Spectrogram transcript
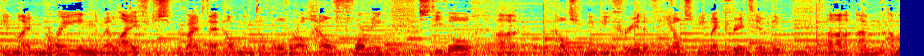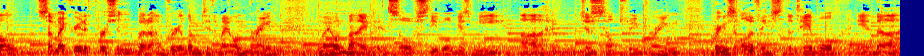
in my brain, in my life, just provides that element of overall health for me. Steve O. Uh, helps me be creative. He helps me in my creativity. Uh, I'm, I'm a semi-creative person, but I'm very limited in my own brain, in my own mind, and so Steve O gives me uh, just helps me bring brings other things to the table, and uh,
